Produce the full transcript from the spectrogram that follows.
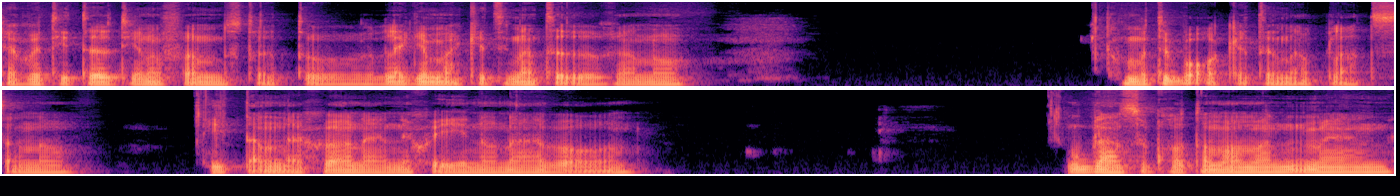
kanske tittar ut genom fönstret och lägger märke till naturen och kommer tillbaka till den här platsen och hittar den där sköna energin och närvaron. Och ibland så pratar man med en,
